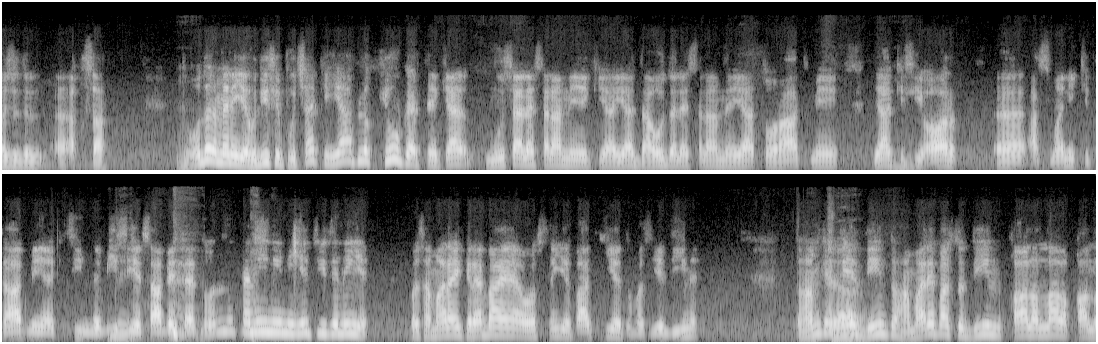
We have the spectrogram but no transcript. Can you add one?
مسجد الاقصا تو ادھر میں نے یہودی سے پوچھا کہ یہ آپ لوگ کیوں کرتے ہیں کیا موسا علیہ السلام نے یہ کیا یا داؤد علیہ السلام نے یا تو رات میں یا کسی اور آسمانی کتاب میں یا کسی نبی سے جی۔ یہ ثابت ہے تو نہیں نہیں نہیں یہ چیزیں نہیں ہے بس ہمارا ایک ربا ہے اور اس نے یہ بات کی ہے تو بس یہ دین ہے تو ہم کہتے اچھا۔ ہیں دین تو ہمارے پاس تو دین قال اللہ و قال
